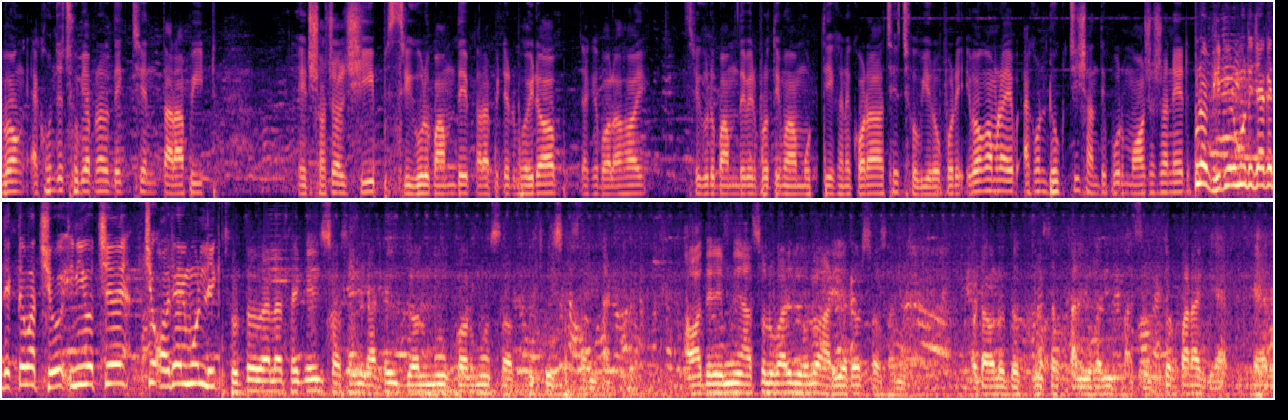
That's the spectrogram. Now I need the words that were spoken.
এবং এখন যে ছবি আপনারা দেখছেন তারাপীঠ এর সচল শিব শ্রীগুরু বামদেব তারাপীঠের ভৈরব যাকে বলা হয় শ্রীগুরু বামদেবের প্রতিমা মূর্তি এখানে করা আছে ছবির ওপরে। এবং আমরা এখন ঢুকছি শান্তিপুর মহাশ্মশানের। তোমরা ভিডিওর মধ্যে যাকে দেখতে পাচ্ছ ইনি হচ্ছে হচ্ছে অজয় মল্লিক। ছোটবেলা থেকেই শ্মশান ঘাটেই জন্ম কর্ম সব কিছু শ্মশান ঘাট আমাদের এমনি আসল বাড়ি হলো আড়িয়াদর শ্মশান ঘাট ওটা হলো দক্ষিণেশ্বর কালীবাড়ির পাশে উত্তরপাড়া গ্যাপ গ্যাপ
